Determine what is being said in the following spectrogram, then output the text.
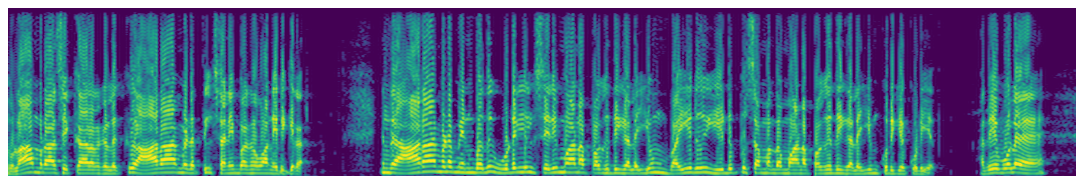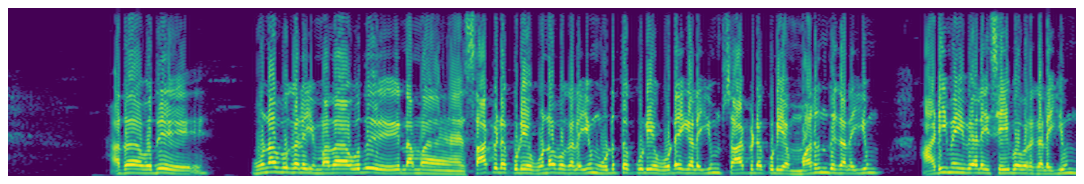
துலாம் ராசிக்காரர்களுக்கு ஆறாம் இடத்தில் சனி பகவான் இருக்கிறார். இந்த ஆறாம் இடம் என்பது உடலில் செரிமான பகுதிகளையும் வயிறு இடுப்பு சம்பந்தமான பகுதிகளையும் குறிக்கக்கூடியது. அதே போல் அதாவது உணவுகளையும் அதாவது நம்ம சாப்பிடக்கூடிய உணவுகளையும் உடுத்தக்கூடிய உடைகளையும் சாப்பிடக்கூடிய மருந்துகளையும் அடிமை வேலை செய்பவர்களையும்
